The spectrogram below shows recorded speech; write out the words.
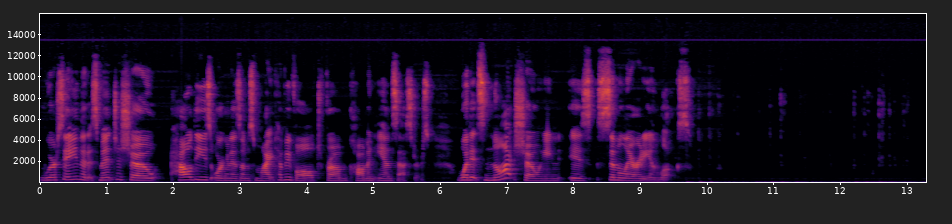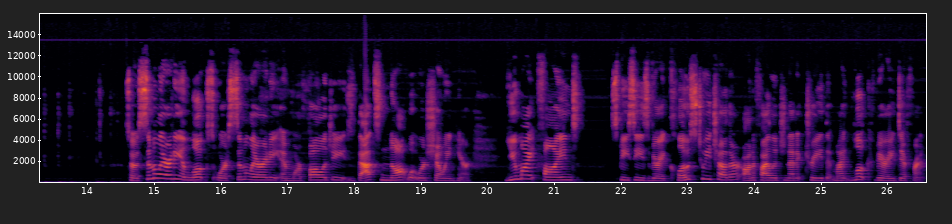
we're saying that it's meant to show how these organisms might have evolved from common ancestors. What it's not showing is similarity in looks. So similarity in looks or similarity in morphology, that's not what we're showing here. You might find species very close to each other on a phylogenetic tree that might look very different.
